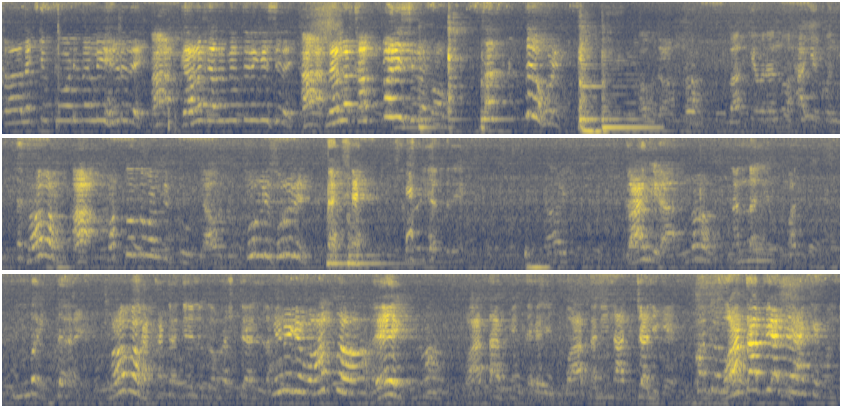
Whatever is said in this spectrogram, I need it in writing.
ಕಾಲಕ್ಕೆ ಕೋಡಿನಲ್ಲಿ ಹಿಡಿದೆ ಹಾ. ಗಲಗಲನೆ ತಿರುಗಿಸಿದೆ. ನೆಲ ಕಪ್ಪಳಿಸಿದೆ ಬಾಬು ಸತ್ತೇ ಹೋಯ್ತು ಹೌದಾ ಬಾಕಿಯವರನ್ನು ಹಾಗೆ ಕೊಂದಿ ಮಾವ ಹಾ. ಮತ್ತೊಂದು ಬಂದಿತ್ತು ಯಾವುದು ಸುರುಳಿ ಸುರುಳಿ ವಾತ ನಿನ್ನ ಅಜ್ಜನಿಗೆ. ವಾತಾಪಿ ಅಂತ ಯಾಕೆ ಬಂದ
